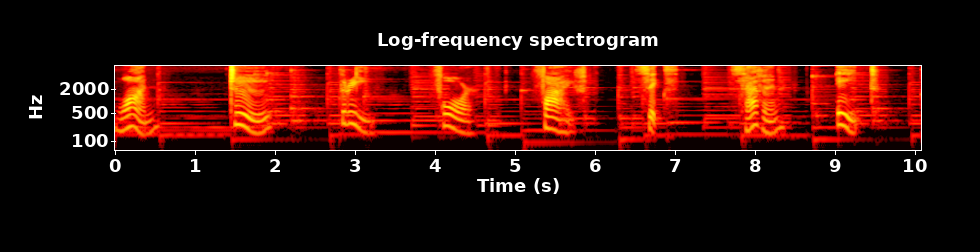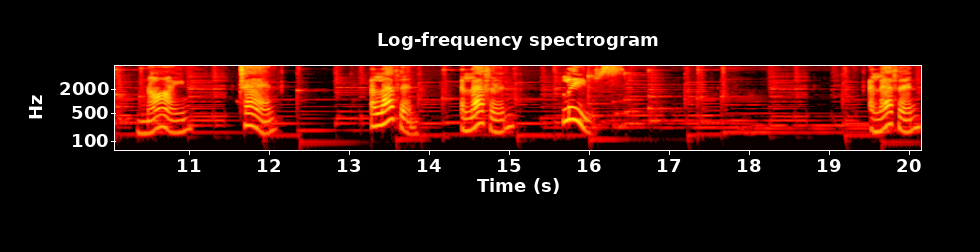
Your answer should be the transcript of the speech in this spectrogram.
1 2 3 4 5 6 7 8 9 10 11 11 leaves. 11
